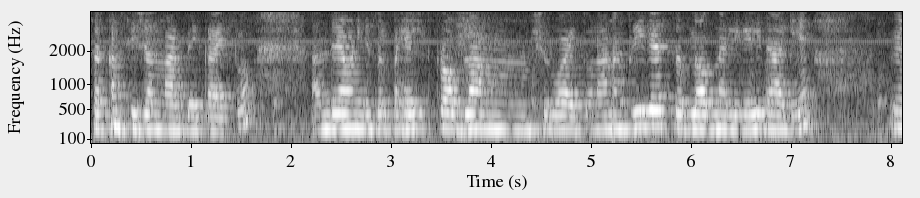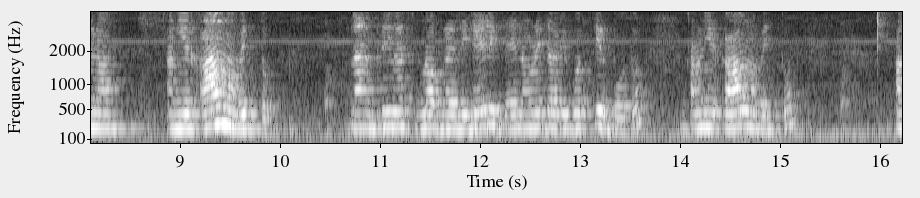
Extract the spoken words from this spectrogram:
ಸರ್ಕಮ್ಸಿಷನ್ ಮಾಡಬೇಕಾಯಿತು. ಅಂದರೆ ಅವನಿಗೆ ಸ್ವಲ್ಪ ಹೆಲ್ತ್ ಪ್ರಾಬ್ಲಮ್ ಶುರುವಾಯಿತು. ನಾನು ನನ್ನ ಪ್ರೀವಿಯಸ್ ಬ್ಲಾಗ್ನಲ್ಲಿ ಹೇಳಿದ ಹಾಗೆ ಏನೋ ಅವನಿಗೆ ಕಾಲು ನೋವಿತ್ತು. ನಾನು ಪ್ರೀವಿಯಸ್ ಬ್ಲಾಗ್ನಲ್ಲಿ ಹೇಳಿದ್ದೆ, ನೋಡಿದವರಿಗೆ ಗೊತ್ತಿರ್ಬೋದು. ಅವನಿಗೆ ಕಾಲು ನೋವಿತ್ತು. ಆ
